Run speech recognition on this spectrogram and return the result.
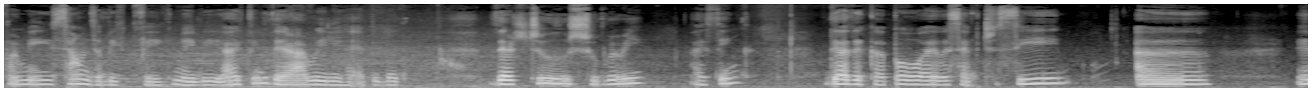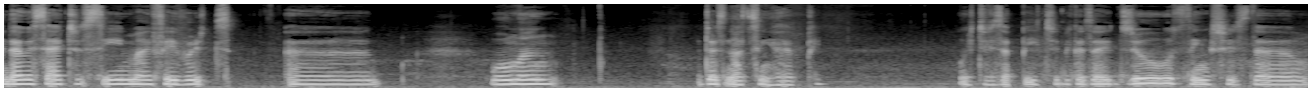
For me sounds a bit fake maybe. I think they are really happy but they're too sugary i think. The other couple i was happy to see uh, and i was sad to see my favorite uh, woman does not seem happy, which is a pity because I do think she's the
